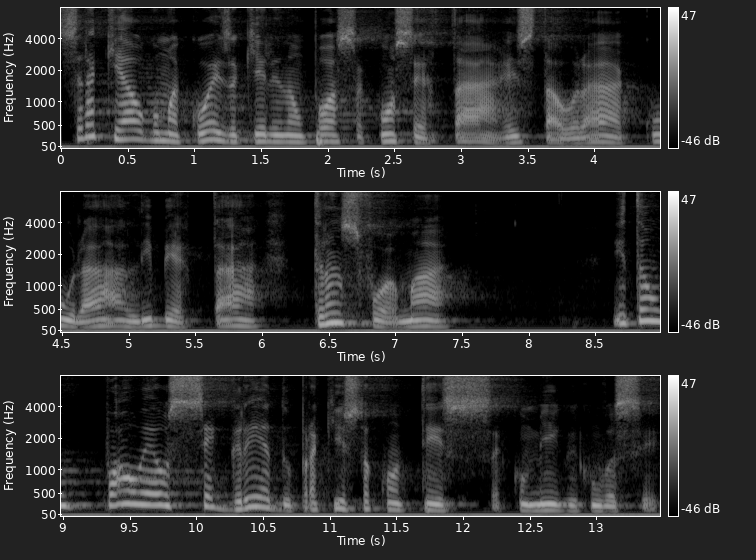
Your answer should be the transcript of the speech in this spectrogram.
Será que há alguma coisa que ele não possa consertar, restaurar, curar, libertar, transformar? Então, qual é o segredo para que isso aconteça comigo e com você?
